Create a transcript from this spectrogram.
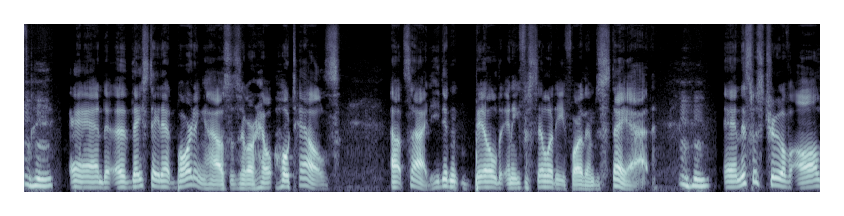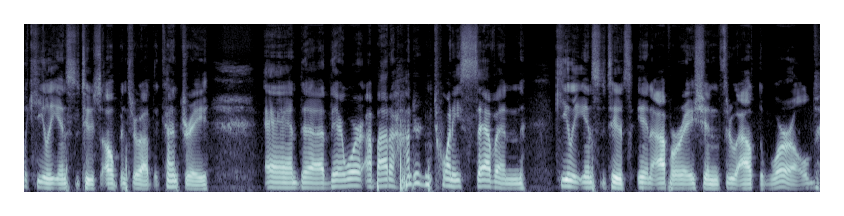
mm-hmm. and uh, they stayed at boarding houses or ho- hotels outside. He didn't build any facility for them to stay at. Mm-hmm. And this was true of all the Keeley Institutes open throughout the country. And uh, there were about 127 Keeley Institutes in operation throughout the world.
